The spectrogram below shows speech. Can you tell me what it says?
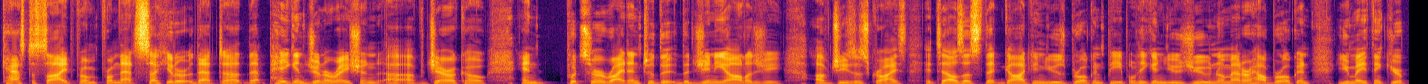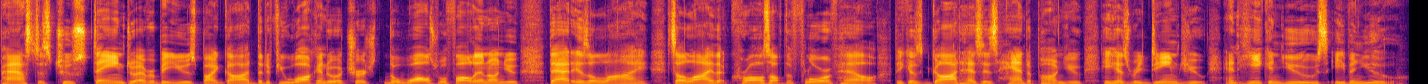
cast aside from from that secular, that uh, that pagan generation uh, of Jericho, and puts her right into the, the genealogy of Jesus Christ. It tells us that God can use broken people. He can use you no matter how broken. You may think your past is too stained to ever be used by God, that if you walk into a church, the walls will fall in on you. That is a lie. It's a lie that crawls off the floor of hell because God has His hand upon you. He has redeemed you, and He can use even you.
